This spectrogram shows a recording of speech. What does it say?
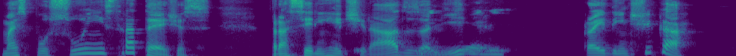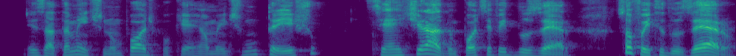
mas possuem estratégias para serem retirados ali para identificar. Exatamente, não pode, porque é realmente um trecho ser retirado, não pode ser feito do zero. Só feito do zero,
